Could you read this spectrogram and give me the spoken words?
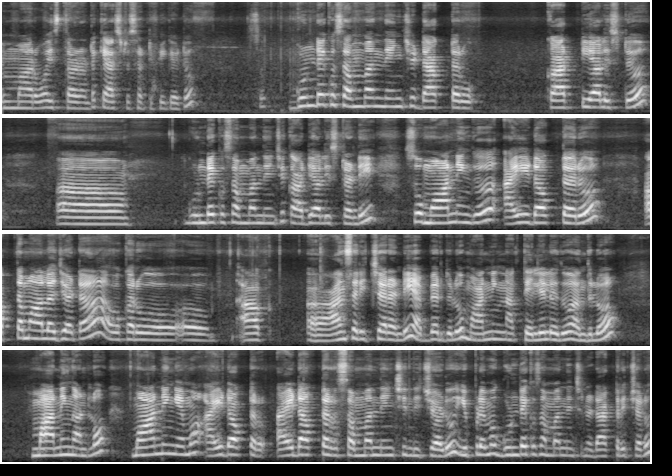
ఎంఆర్ఓ ఇస్తాడంటే క్యాస్ట్ సర్టిఫికేటు. సో గుండెకు సంబంధించి డాక్టరు కార్డియాలిస్ట్ గుండెకు సంబంధించి కార్డియాలిస్ట్ అండి. So morning eye doctor ophthalmology అట ఒకరు ఆన్సర్ ఇచ్చారండి అభ్యర్థులు. మార్నింగ్ నాకు తెలియలేదు అందులో. మార్నింగ్ దాంట్లో. మార్నింగ్ ఏమో ఐ డాక్టర్ ఐ డాక్టర్ సంబంధించింది ఇచ్చాడు. ఇప్పుడేమో గుండెకు సంబంధించిన డాక్టర్ ఇచ్చాడు.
